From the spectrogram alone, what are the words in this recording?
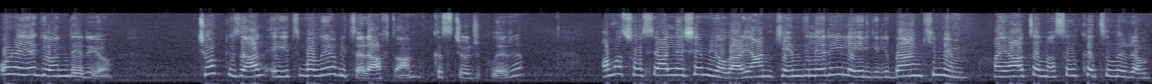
oraya gönderiyor. Çok güzel eğitim alıyor bir taraftan kız çocukları. Ama sosyalleşemiyorlar. Yani kendileriyle ilgili ben kimim, hayata nasıl katılırım,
